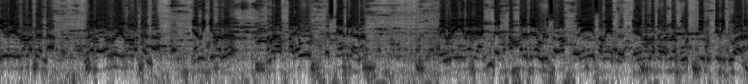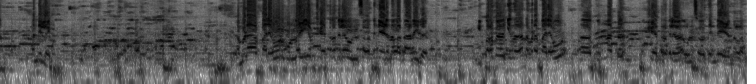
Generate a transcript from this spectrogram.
ഈ ഒരു എഴുന്നള്ളത്ത് കണ്ട. ഇവിടെ വേറൊരു എഴുന്നള്ളത്ത് കണ്ട. ഞാൻ നിൽക്കുന്നത് നമ്മുടെ പരവൂർ ബസ് സ്റ്റാൻഡിലാണ്. ഇവിടെ ഇങ്ങനെ രണ്ട് അമ്പലത്തിലെ ഉത്സവം ഒരേ സമയത്ത് എഴുന്നള്ളത്ത് വന്ന് കൂട്ടി മുട്ടി നിൽക്കുവാണ്. കണ്ടില്ലേ? നമ്മുടെ പരവൂർ മുള്ളഴിയം ക്ഷേത്രത്തിലെ ഉത്സവത്തിന്റെ എഴുന്നള്ളത്താണ് ഇത്. ഇപ്പുറത്ത് വയ്ക്കുന്നത് നമ്മുടെ പരവൂർ കുന്നത്ത് ക്ഷേത്രത്തിലെ ഉത്സവത്തിന്റെ എഴുന്നള്ളം.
